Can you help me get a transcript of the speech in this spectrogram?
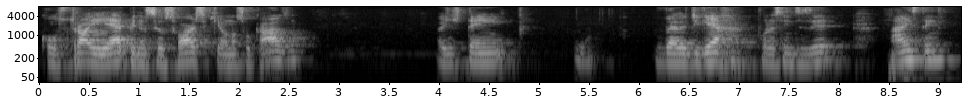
constrói app na Salesforce, que é o nosso caso. A gente tem o velho de guerra, por assim dizer, Einstein.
